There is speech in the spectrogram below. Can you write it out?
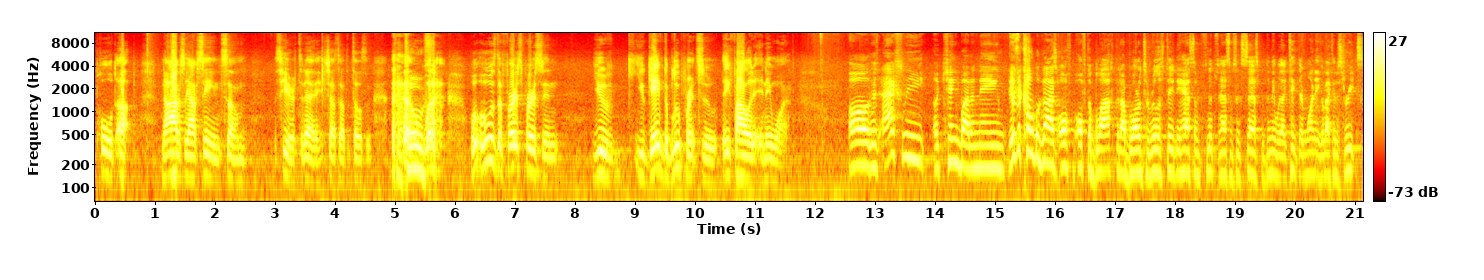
pulled up? Now, obviously, I've seen some. It's here today. Shouts out to Tosin. What, who, who was the first person you you gave the blueprint to? They followed it and they won. Uh, there's actually a king by the name. There's a couple of guys off off the block that I brought into real estate. They had some flips and had some success, but then they would like take their money and go back to the streets,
